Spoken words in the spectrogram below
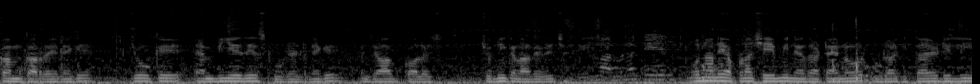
ਕੰਮ ਕਰ ਰਹੇ ਨੇਗੇ, ਜੋ ਕਿ MBA ਦੇ ਸਟੂਡੈਂਟ ਨੇਗੇ, ਪੰਜਾਬ ਕਾਲਜ ਚੁੰਨੀ ਕਲਾਂ ਦੇ ਵਿੱਚ। ਉਹਨਾਂ ਨੇ ਆਪਣਾ 6 ਮਹੀਨਿਆਂ ਦਾ ਟੈਨਓਵਰ ਪੂਰਾ ਕੀਤਾ ਹੈ। ਡੇਲੀ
